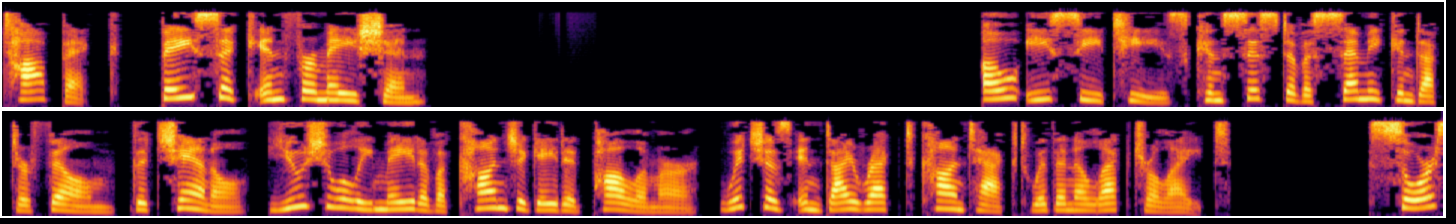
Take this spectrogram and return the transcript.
Topic: Basic information OECTs consist of a semiconductor film the channel, usually made of a conjugated polymer, which is in direct contact with an electrolyte. Source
